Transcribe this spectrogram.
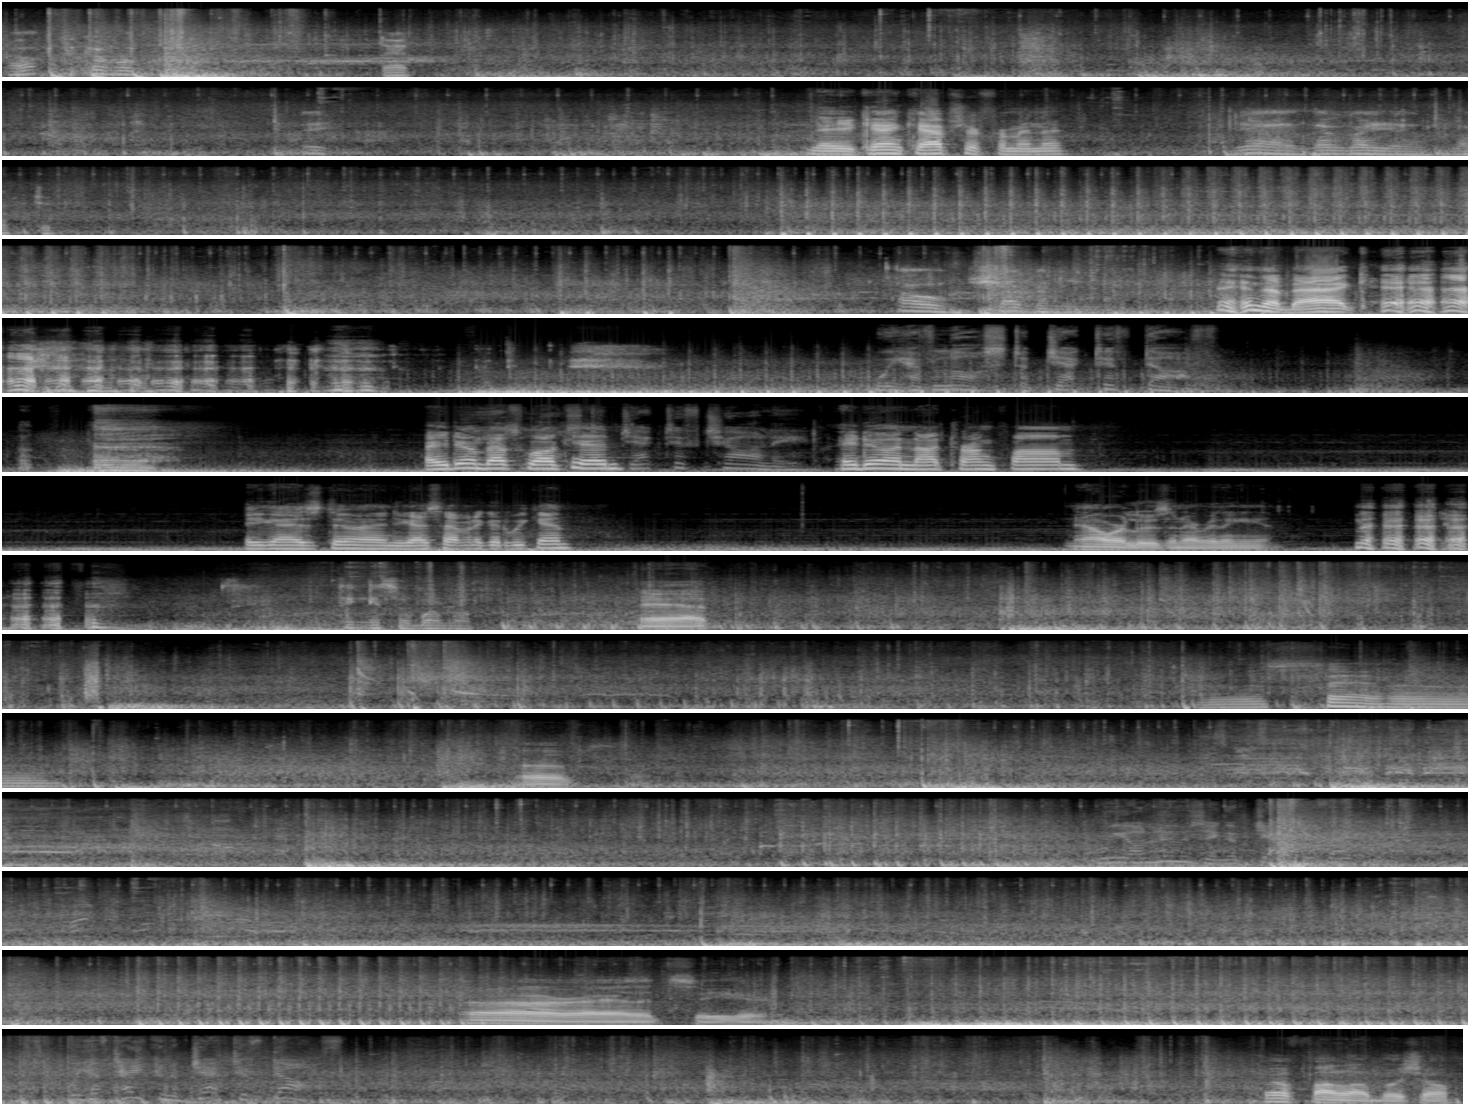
Oh, be careful. Dead. Hey, Yeah, you can capture from in there. yeah, that guy uh, locked it. Oh, shotgun. in the back. We have lost objective Duff. How you doing, We have basketball lost kid? Objective Charlie. How you doing, not drunk farm? How you guys doing? You guys having a good weekend? Now we're losing everything again. I think it's a warm up. yeah. The sound of We'll follow Bushel.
